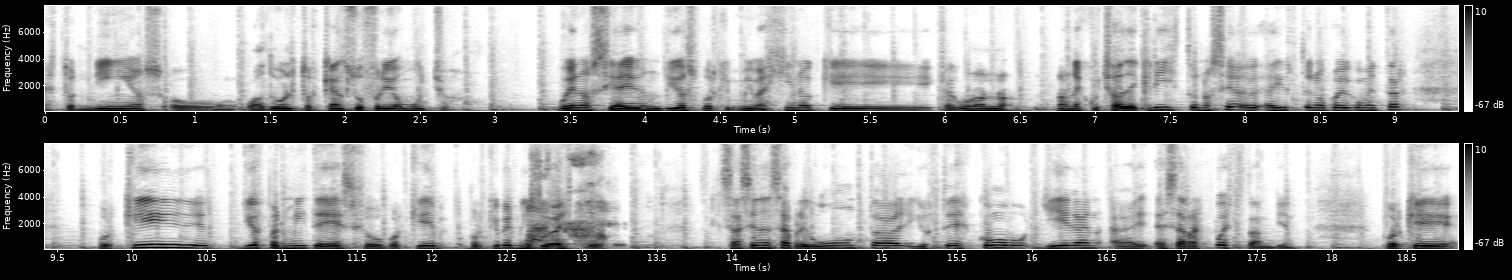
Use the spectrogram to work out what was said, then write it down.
estos niños o, adultos que han sufrido mucho, bueno, si hay un Dios, porque me imagino que, algunos no, han escuchado de Cristo, no sé, ahí usted no puede comentar, ¿por qué Dios permite eso? ¿Por qué, por qué permitió esto? Se hacen esa pregunta y ustedes cómo llegan a esa respuesta también. Porque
